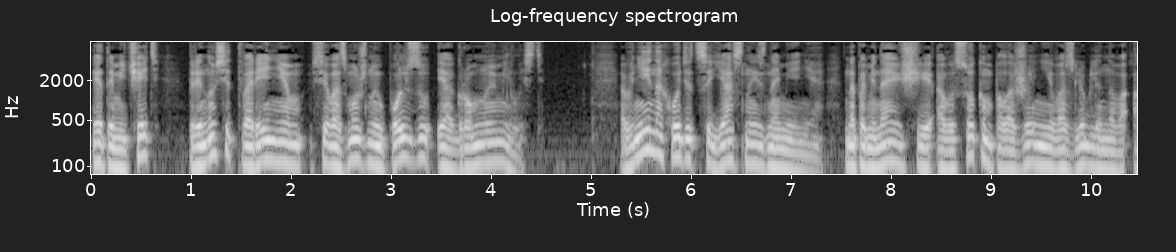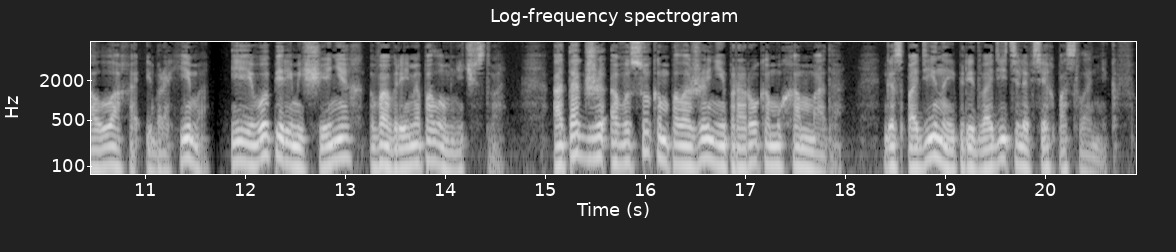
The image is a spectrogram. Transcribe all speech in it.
Эта мечеть приносит творениям всевозможную пользу и огромную милость. В ней находятся ясные знамения, напоминающие о высоком положении возлюбленного Аллаха Ибрахима и его перемещениях во время паломничества, а также о высоком положении пророка Мухаммада, господина и предводителя всех посланников.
